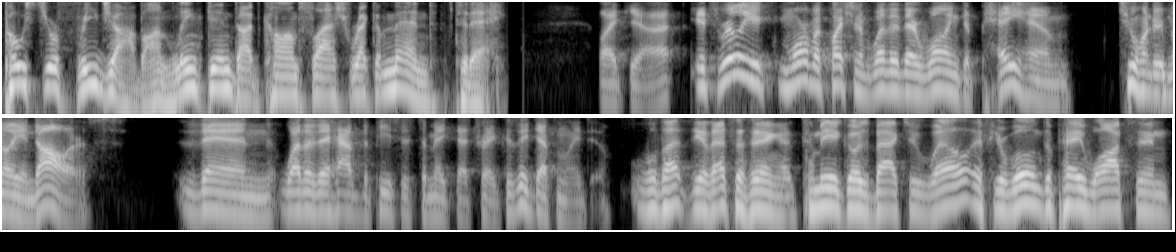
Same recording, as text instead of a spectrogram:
Post your free job on linkedin.com slash recommend today. like yeah, it's really more of a question of whether they're willing to pay him two hundred million dollars than whether they have the pieces to make that trade because they definitely do. Well, that yeah, that's the thing. To me, it goes back to well, if you're willing to pay Watson,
